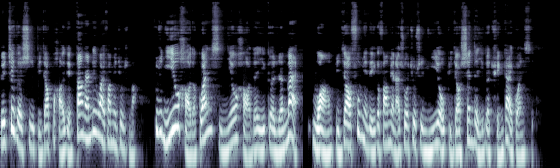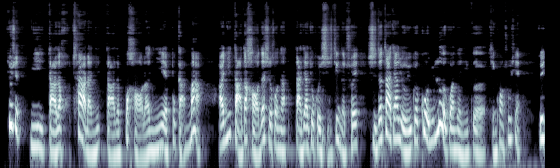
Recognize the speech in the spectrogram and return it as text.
所以这个是比较不好一点。当然，另外一方面就是什么，就是你有好的关系，你有好的一个人脉，往比较负面的一个方面来说，就是你有比较深的一个裙带关系，就是你打的差了，你打的不好了，你也不敢骂。而你打得好的时候呢，大家就会使劲的吹，使得大家有一个过于乐观的一个情况出现。所以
